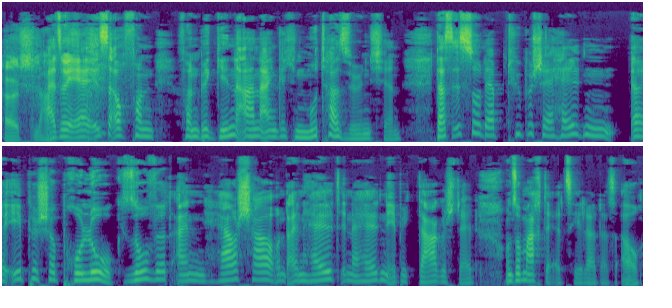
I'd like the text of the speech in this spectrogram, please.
Äh, also er ist auch von, von Beginn an eigentlich ein Muttersöhnchen. Das ist so der typische heldenepische äh, Prolog. So wird ein Herrscher und ein Held in der Heldenepik dargestellt. Und so macht der Erzähler das auch.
